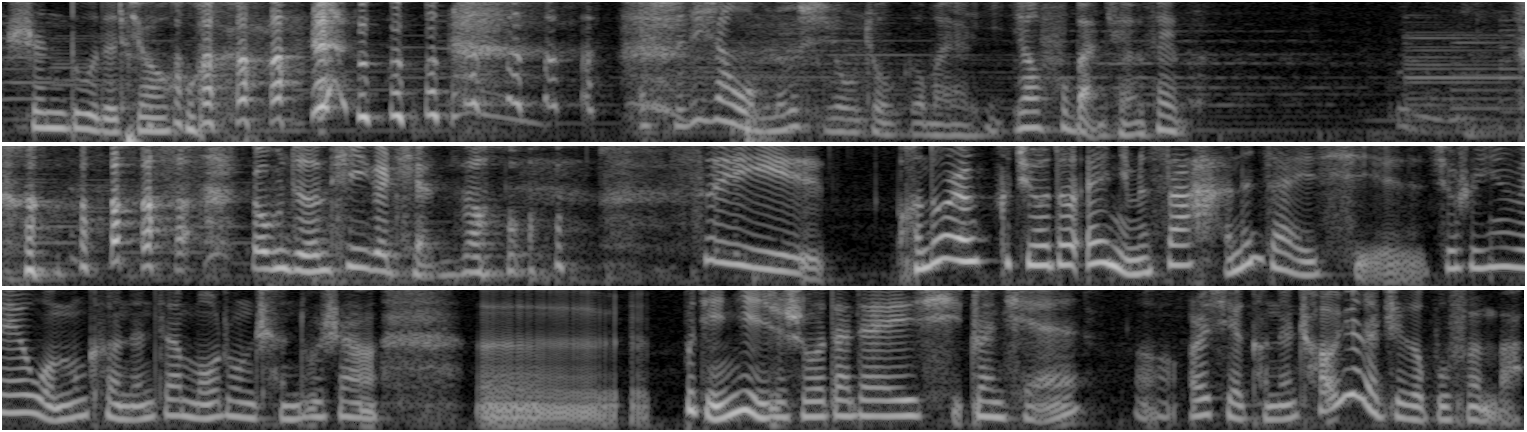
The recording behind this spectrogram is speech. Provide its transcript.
深度的交互。实际上，我们能使用这首歌吗？要付版权费吗？我们只能听一个前奏。所以很多人觉得，哎，你们仨还能在一起，就是因为我们可能在某种程度上，呃，不仅仅是说大家一起赚钱啊，而且可能超越了这个部分吧。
